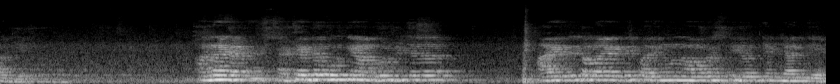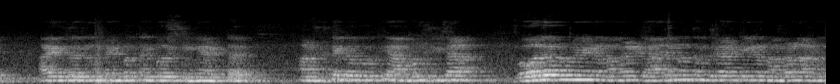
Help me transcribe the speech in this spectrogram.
ആദ്യം. അന്ന് നക്ഷത്രപൂർത്തി ആഘോഷിച്ചത് ആയിരത്തി തൊള്ളായിരത്തി പതിമൂന്ന് ഓഗസ്റ്റ് ഇരുപത്തി അഞ്ചാം തീയതി. ആയിരത്തി തൊള്ളായിരത്തി എൺപത്തി ഒൻപത് ചിങ്ങ എട്ട് ആ നക്ഷത്രപൂർത്തി ആഘോഷിച്ച ഗോദവർമ്മയുടെ മകൾ രാജമ്മ തമ്പുരാട്ടിയുടെ മകളാണ്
